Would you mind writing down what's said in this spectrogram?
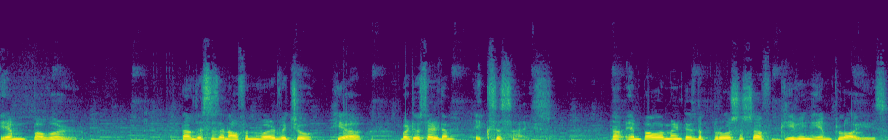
empower now, this is an often word which you hear, but you seldom exercise. Now, empowerment is the process of giving employees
